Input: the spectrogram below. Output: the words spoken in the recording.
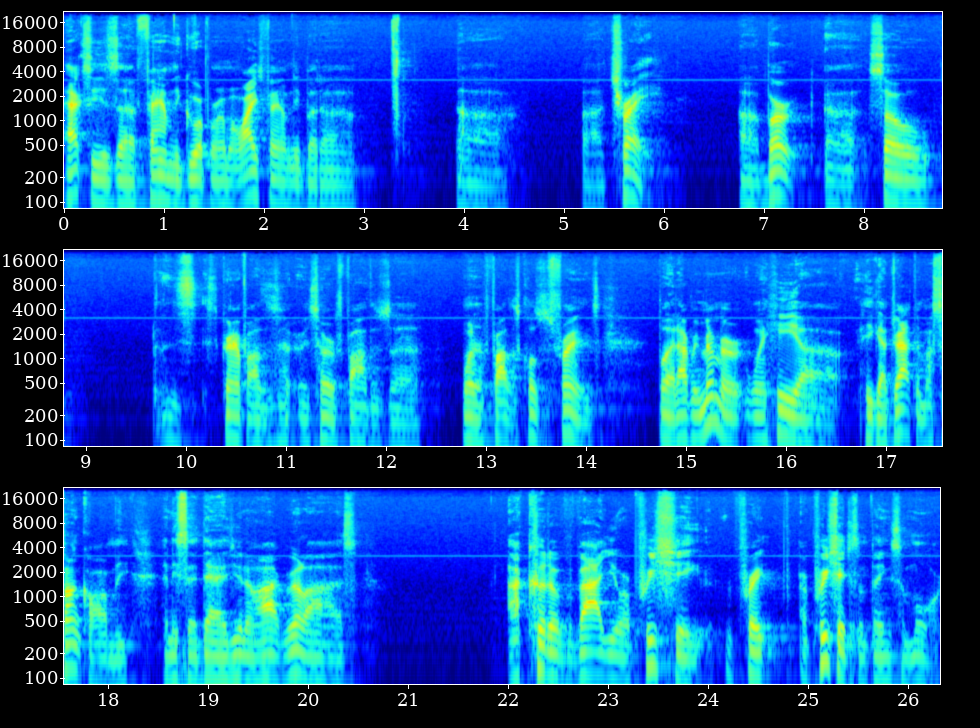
actually his uh, family grew up around my wife's family, but uh, uh, uh, Trey, Burke. so his, his grandfather is her father's, one of the father's closest friends. But I remember when he he got drafted, my son called me and he said, Dad, you know, I realized I could have valued or appreciate, appreciated some things some more.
